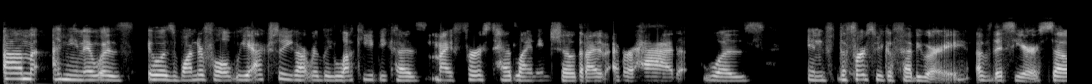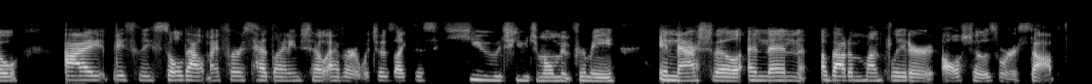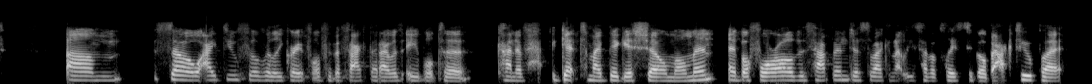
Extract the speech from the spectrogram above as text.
Um, I mean, it was it was wonderful. We actually got really lucky because my first headlining show that I've ever had was in the first week of February of this year. So I basically sold out my first headlining show ever, which was like this huge, huge moment for me in Nashville. And then about a month later, all shows were stopped. Um, so I do feel really grateful for the fact that I was able to kind of get to my biggest show moment and before all this happened, just so I can at least have a place to go back to. But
